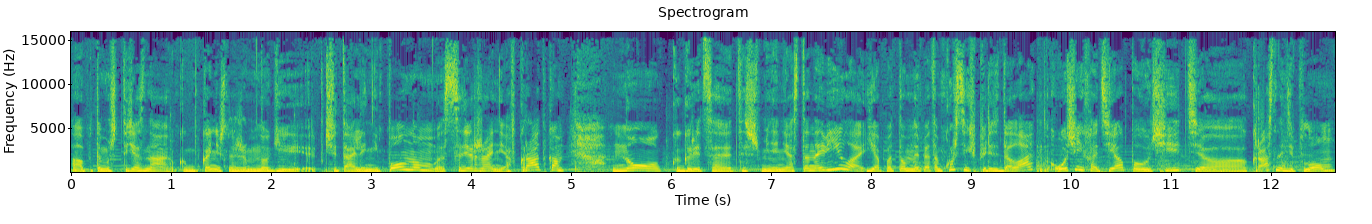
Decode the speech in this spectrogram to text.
а, потому что я знаю, как бы, конечно же, многие читали не в полном содержании, а в кратком. Но, как говорится, это же меня не остановило. Я потом на пятом курсе их пересдала. Очень хотела получить э, красный диплом.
